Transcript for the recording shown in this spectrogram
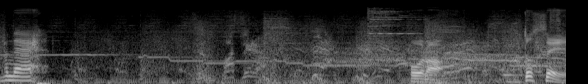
危ねえほら。どっせ。い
